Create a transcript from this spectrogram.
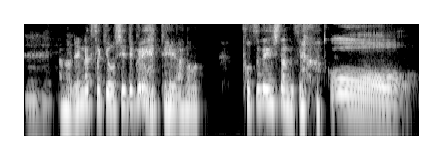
い。うんうん。あの、連絡先教えてくれって、あの、突然したんですよ。おー。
